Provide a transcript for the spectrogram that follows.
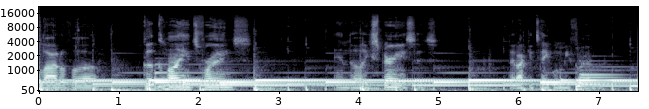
A lot of uh, good clients, friends, and uh, experiences that I can take with me forever.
